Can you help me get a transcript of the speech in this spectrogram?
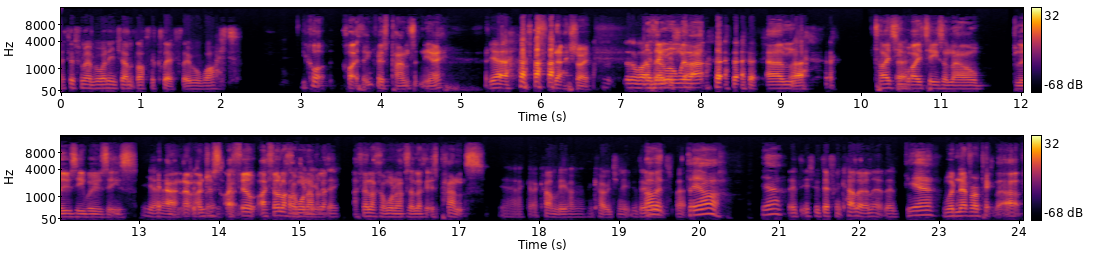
I just remember when he jumped off the cliff, they were white. You got quite a thing for his pants, didn't you? eh? Yeah. no, sorry. Don't know why I Nothing wrong with that. Um, Uh, tighty uh, whities are now bluesy woozies. yeah. Yeah, no, I'm just. I feel. I feel like I want to have a look. I feel like I want to have to look at his pants. Yeah, I can't believe I'm encouraging you to do Oh, this, but they are. Yeah, it's a different colour, isn't it? The- yeah. Would never have picked that up.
